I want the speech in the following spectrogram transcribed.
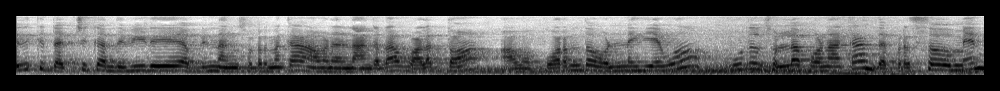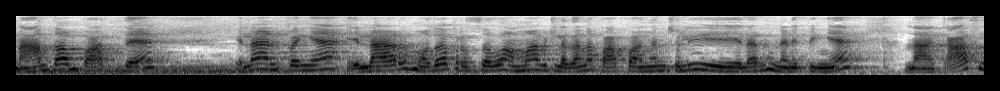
எதுக்கு தச்சுக்கு அந்த வீடு அப்படின்னு நாங்கள் சொல்கிறோன்னாக்கா அவனை நாங்கள் தான் வளர்த்தோம். அவன் பிறந்த உடனேயேவும் கூடுதல் சொல்ல போனாக்கா அந்த பிரசவமே நான் தான் பார்த்தேன். எல்லாம் நினைப்பேங்க? எல்லாரும் மொதல் பிரசவம் அம்மா வீட்டில் தானே பார்ப்பாங்கன்னு சொல்லி எல்லோரும் நினைப்பீங்க. நான் காசு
